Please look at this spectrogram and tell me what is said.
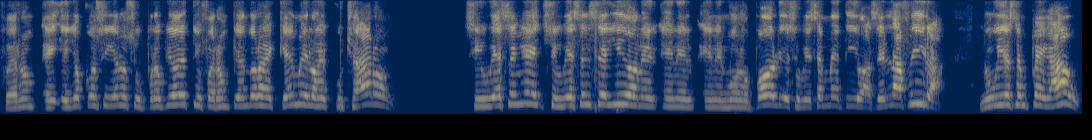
Fueron, e, ellos consiguieron su propio esto y fue rompiendo los esquemas y los escucharon. Si hubiesen, si hubiesen seguido en el, en el, en el monopolio, si hubiesen metido a hacer la fila, no hubiesen pegado.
